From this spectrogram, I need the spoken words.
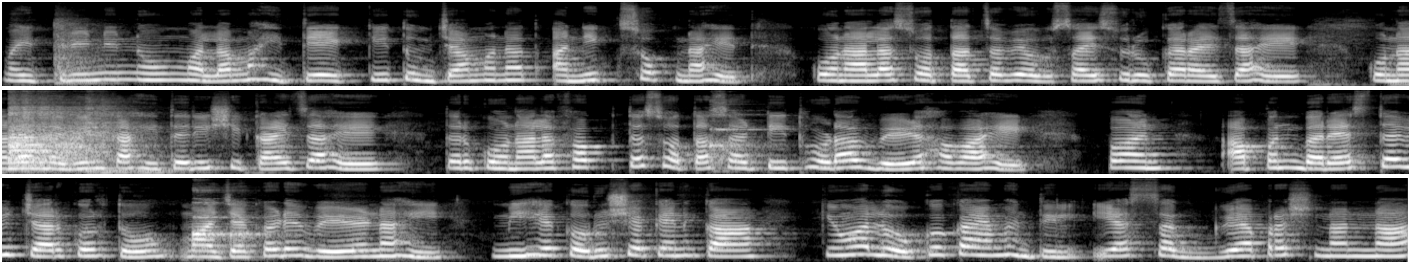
मैत्रिणींनो मला माहिती आहे की तुमच्या मनात अनेक स्वप्न आहेत. कोणाला स्वतःचा व्यवसाय सुरू करायचा आहे कोणाला नवीन काहीतरी शिकायचं आहे तर कोणाला फक्त स्वतःसाठी थोडा वेळ हवा आहे. पण आपण बऱ्याचदा विचार करतो माझ्याकडे वेळ नाही मी हे करू शकेन का? किंवा लोक काय म्हणतील? या सगळ्या प्रश्नांना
